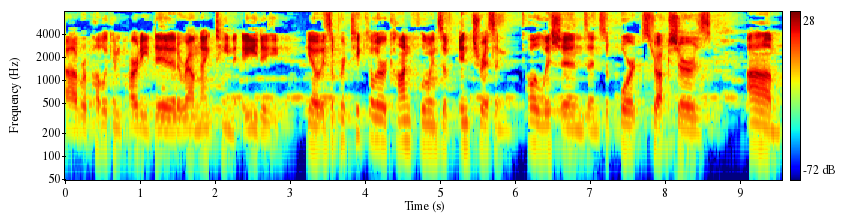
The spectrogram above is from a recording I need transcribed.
uh, Republican Party did around 1980, you know, it's a particular confluence of interests and coalitions and support structures. Um,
